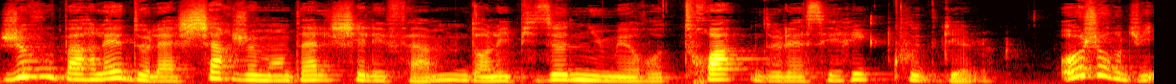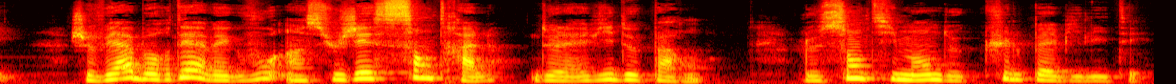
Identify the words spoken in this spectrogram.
je vous parlais de la charge mentale chez les femmes dans l'épisode numéro 3 de la série Coup de gueule. Aujourd'hui, je vais aborder avec vous un sujet central de la vie de parents, le sentiment de culpabilité.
